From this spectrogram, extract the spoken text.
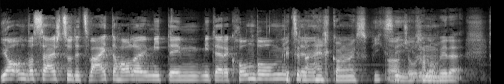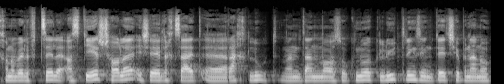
Ja, und was sagst du zu der zweiten Halle mit dem, mit dieser Combo? Mit Jetzt der- eigentlich gar noch nichts dabei Ah, gewesen. ich Entschuldigung. kann noch wollen, ich kann noch erzählen. Also die erste Halle ist ehrlich gesagt äh, recht laut. Wenn dann mal so genug Leute drin sind, und dort ist eben auch noch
